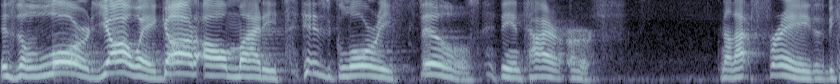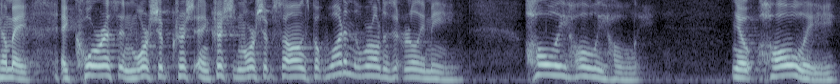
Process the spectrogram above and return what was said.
is the Lord Yahweh, God Almighty. His glory fills the entire earth. Now, that phrase has become a, a chorus in worship and Christian worship songs, but what in the world does it really mean? Holy, holy, holy. You know, holy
